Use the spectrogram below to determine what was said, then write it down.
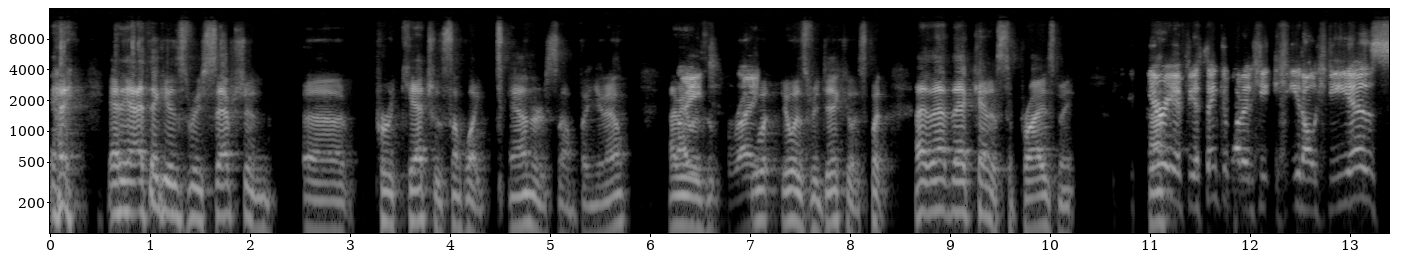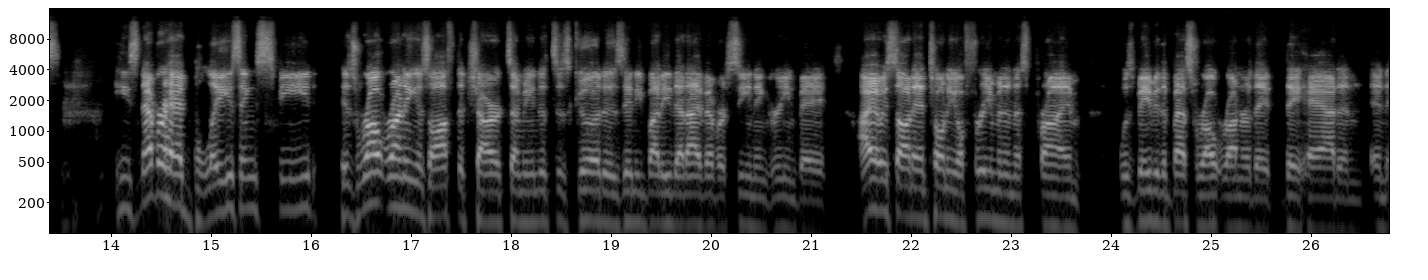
And, and I think his reception uh, per catch was something like 10 or something, you know? I mean, right, it was, right. It was ridiculous, but I, that, that kind of surprised me. Gary, if you think about it, he, you know, he is, he's never had blazing speed his route running is off the charts. I mean, it's as good as anybody that I've ever seen in Green Bay. I always thought Antonio Freeman in his prime was maybe the best route runner they they had, and and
